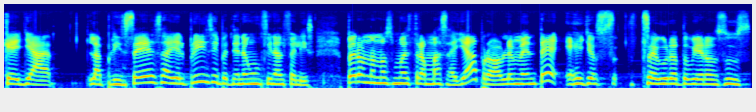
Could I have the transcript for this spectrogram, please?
que ya la princesa y el príncipe tienen un final feliz, pero no nos muestran más allá. Probablemente ellos seguro tuvieron sus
